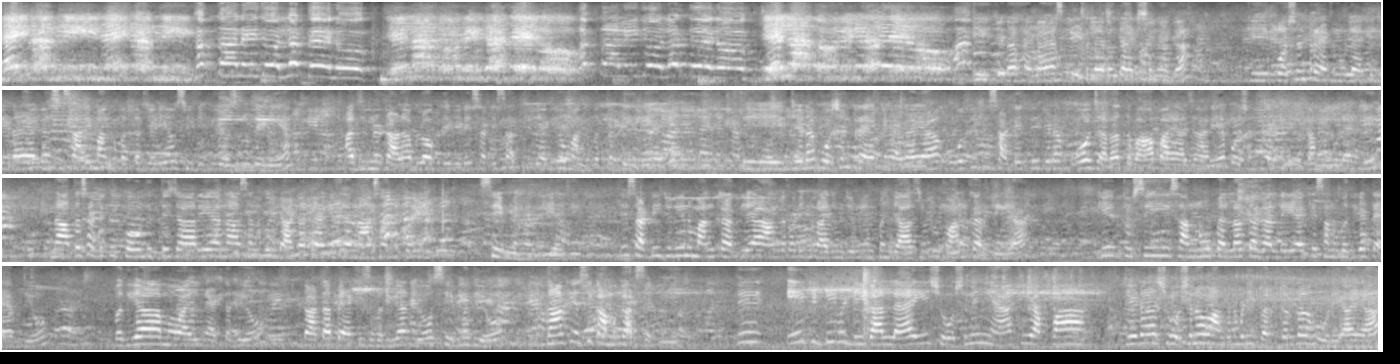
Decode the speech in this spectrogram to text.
ਨਹੀਂ ਕਰਨੀ ਨਹੀਂ ਕਰਨੀ। ਹੱਕਾਂ ਲਈ ਜੋ ਲੜਦੇ ਲੋਕ। ਜੇਲਾਂ ਤੋਂ ਨਹੀਂ ਡਰਦੇ ਲੋਕ। ਹੱਕਾਂ ਲਈ ਜੋ ਲੜਦੇ ਲੋਕ। ਜੇਲਾਂ ਤੋਂ ਨਹੀਂ ਡਰਦੇ ਲੋਕ। ਇਹ ਜਿਹੜਾ ਹੈਗਾ ਸਟੇਟ ਲੈਵਲ ਦਾ ਐਕਸ਼ਨ ਹੈਗਾ ਕਿ ਪੋਸ਼ਨ ਟਰੈਕ ਨੂੰ ਲੈ ਕੇ ਜਿਹੜਾ ਹੈਗਾ ਅਸੀਂ ਸਾਰੇ ਮੰਗ ਪੱਤਰ ਜਿਹੜੇ ਆ ਉਹ ਸੀਡੀਪੀਓਜ਼ ਨੂੰ ਦੇਣੇ ਆ। ਅੱਜ ਨਟਾਲਾ ਬਲਾਕ ਦੇ ਜਿਹੜੇ ਸਾਡੇ ਸਾਥੀ ਹੈਗੇ, ਉਹ ਮੰਗ ਪੱਤਰ ਦੇ ਰਹੇ ਹੈਗੇ। ਤੇ ਜਿਹੜਾ ਪੋਸ਼ਨ ਟਰੈਕ ਹੈਗਾ ਆ, ਉਹਦੇ ਤੇ ਸਾਡੇ ਤੇ ਜਿਹੜਾ ਬਹੁਤ ਜ਼ਿਆਦਾ ਦਬਾਅ ਪਾਇਆ ਜਾ ਰਿਹਾ ਪੋਸ਼ਨ ਟਰੈਕ ਦੇ ਕੰਮ ਨੂੰ ਲੈ ਕੇ। ਨਾ ਤਾਂ ਸਾਡੇ ਕੋਲ ਫੋਨ ਦਿੱਤੇ ਜਾ ਰਹੇ ਆ, ਨਾ ਸਾਨੂੰ ਕੋਈ ਡਾਟਾ ਪੈਕੇਜ ਹੈ ਨਾ ਸਾਨੂੰ ਕੋਈ ਸਿਮ ਹੈਗੀ ਆ ਜੀ। ਤੇ ਸਾਡੀ ਯੂਨੀਅਨ ਮੰਗ ਕਰਦੀ ਆ, ਆਂਗਨਵਾੜੀ ਮੁਲਾਜ਼ਮ ਯੂਨੀਅਨ ਪੰਜਾਬ ਤੋਂ ਮੰਗ ਕਰਦੀ ਆ ਕਿ ਤੁਸੀਂ ਸਾਨੂੰ ਪਹਿਲਾਂ ਤਾਂ ਗੱਲ ਇਹ ਹੈ ਕਿ ਸਾਨੂੰ ਵਧੀਆ ਟੈਬ ਦਿਓ, ਵਧੀਆ ਮੋਬਾਈਲ ਨੈਟ ਦਿਓ ਡਾਟਾ ਪੈਕੇਜ ਵਧੀਆ ਦਿਓ ਸਿਮ ਦਿਓ, ਤਾਂ ਕਿ ਅਸੀਂ ਕੰਮ ਕਰ ਸਕੀਏ। ਤੇ ਇਹ ਕਿੱਡੀ ਵੱਡੀ ਗੱਲ ਹੈ, ਇਹ ਸ਼ੋਸ਼ਣ ਹੀ ਆ ਕਿ ਆਪਾਂ ਜਿਹੜਾ ਸ਼ੋਸ਼ਣ ਆ ਉਹ ਆਂਗਨਵਾੜੀ ਵਰਕਰ ਦਾ ਹੋ ਰਿਹਾ ਆ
